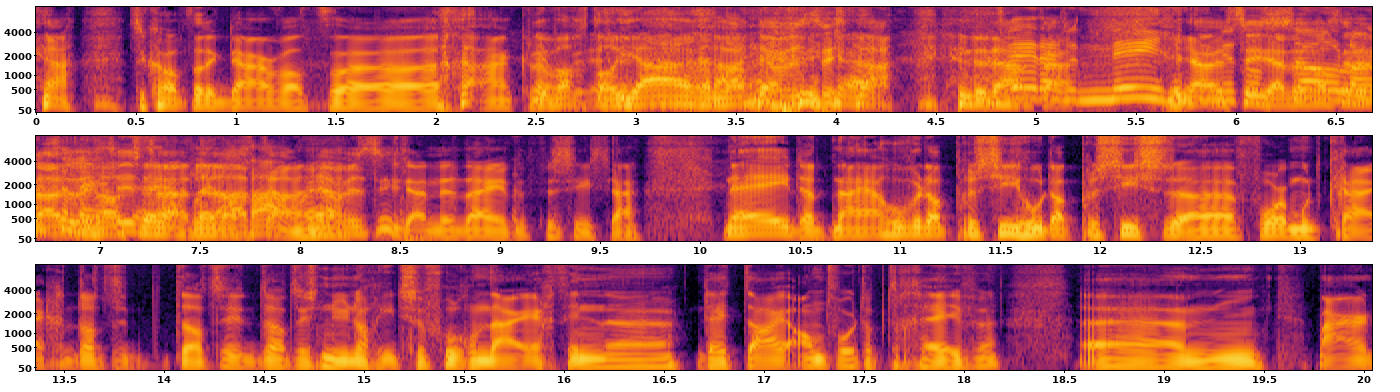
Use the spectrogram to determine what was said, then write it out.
Ja, dus ik hoop dat ik daar wat uh, Je wacht al jarenlang. ja, precies, ja. inderdaad. 2019 ja, precies, ja, zo lang geleden. Twee jaar geleden al gaan, ja. ja, precies. Ja, nee, precies, ja. Nee, dat, nou ja, hoe, we dat precies, hoe dat precies uh, voor moet krijgen, dat, dat, dat is nu nog iets te vroeg om daar echt in uh, detail antwoord op te geven. Um, maar,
